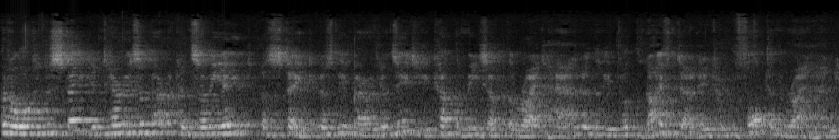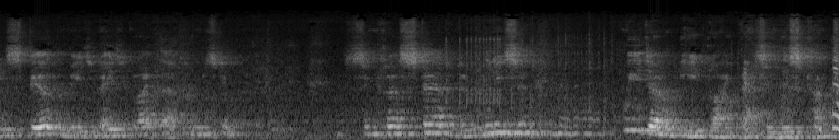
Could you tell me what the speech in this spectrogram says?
had ordered a steak, and Terry's American, so he ate a steak as the Americans eat it. He cut the meat up with the right hand, and then he put the knife down, he took the fork in the right hand, he speared the meat and ate it like that. And Mr. Sinclair stared at him, and then he said, we don't eat like that in this country.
